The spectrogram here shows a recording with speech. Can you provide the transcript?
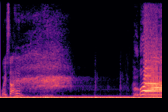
Wait, is that him? Ah!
